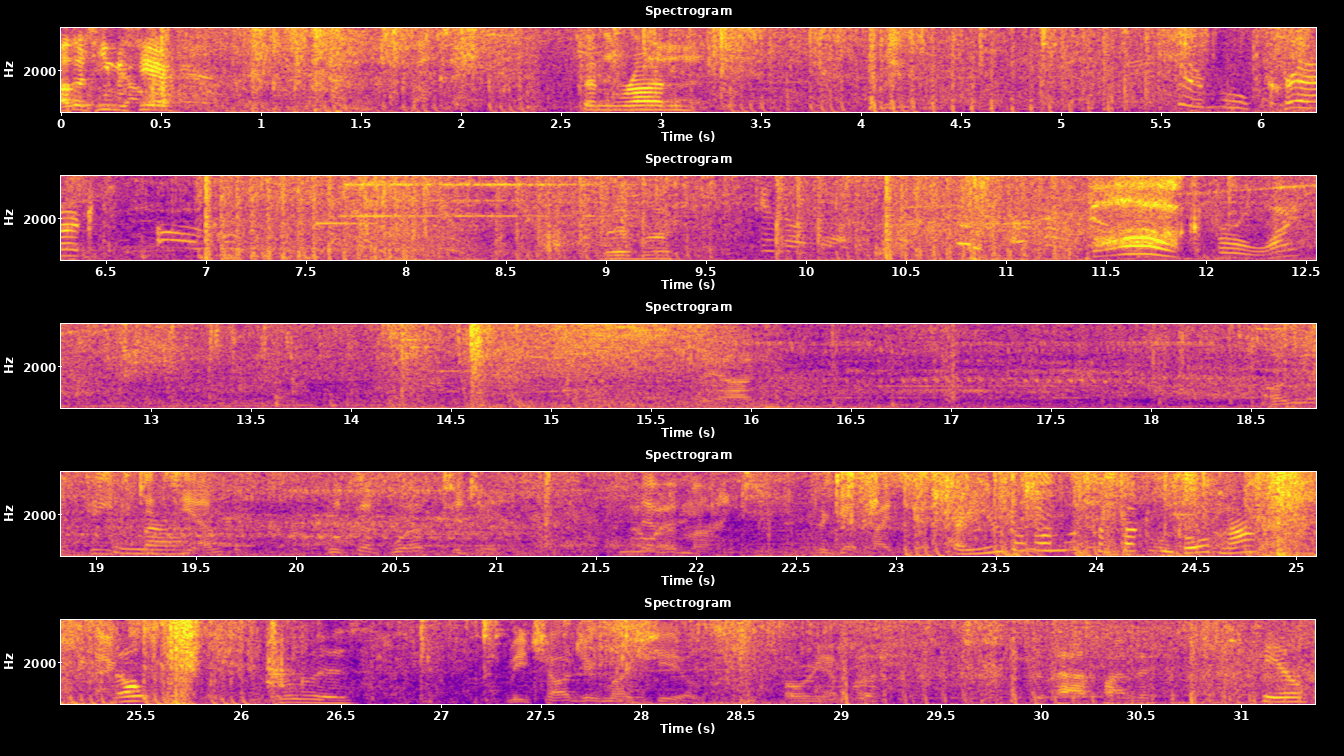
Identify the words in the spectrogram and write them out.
Other team is here. Then run. They're both cracked. River. Fuck, bro, why? On your feet, No. Ixian. We've got work to do. Never mind. Forget I said. Are you the one with the fucking gold knock? Nope. Who is? Recharging my shield. Oh, we're push the Pathfinder. Heal.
